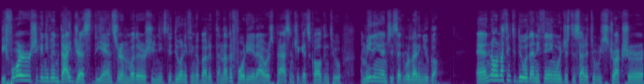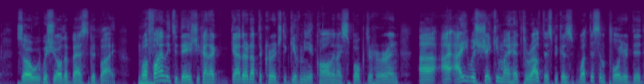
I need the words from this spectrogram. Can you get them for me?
Before she can even digest the answer and whether she needs to do anything about it, another 48 hours pass, and she gets called into a meeting, and she said, "We're letting you go." And no, nothing to do with anything. We just decided to restructure. So we wish you all the best. Goodbye. Mm-hmm. Well, finally today, she kind of gathered up the courage to give me a call, and I spoke to her, and uh, I, I was shaking my head throughout this because what this employer did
